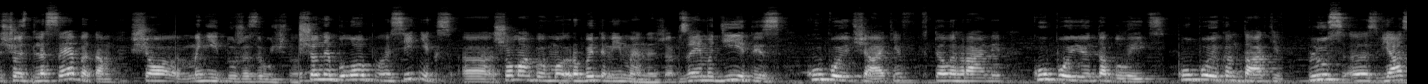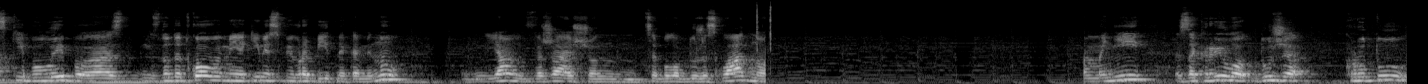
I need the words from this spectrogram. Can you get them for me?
щось для себе, там що мені дуже зручно. Що не було б Сітнікс, що мав би робити мій менеджер? Взаємодіяти з купою чатів в Телеграмі, купою таблиць, купою контактів. Плюс е, зв'язки були б е, з, додатковими якимись співробітниками. Ну я вважаю, що це було б дуже складно. Мені закрило дуже круту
